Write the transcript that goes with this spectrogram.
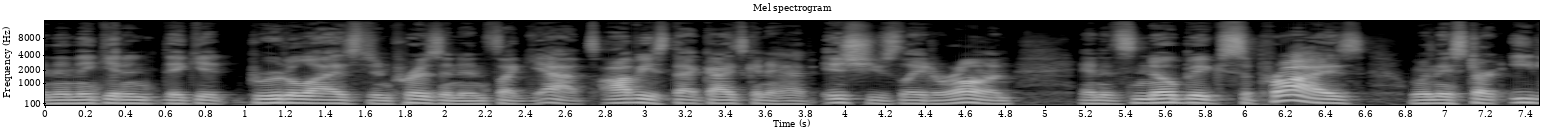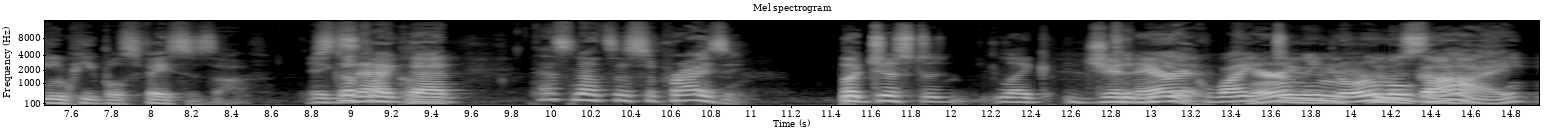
and then they get in they get brutalized in prison. And it's like yeah it's obvious that guy's going to have issues later on. And it's no big surprise when they start eating people's faces off. Stuff like that that's not so surprising. But just a like generic white apparently dude normal like, guy you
